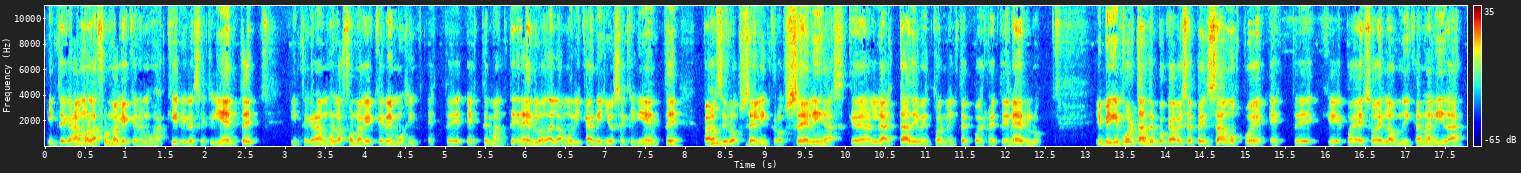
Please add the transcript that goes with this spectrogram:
Integramos la forma que queremos adquirir ese cliente, integramos la forma que queremos este, este, mantenerlo, darle amor y cariño a ese cliente para hacer upselling, cross-selling, crear lealtad y eventualmente pues retenerlo. Y bien importante porque a veces pensamos pues este, que pues eso es la omnicanalidad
